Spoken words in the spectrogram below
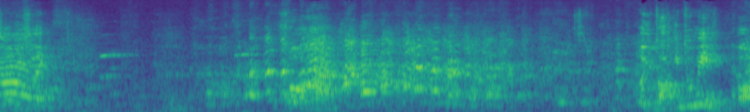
So he's like, so um, oh, you talking to me? Oh,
